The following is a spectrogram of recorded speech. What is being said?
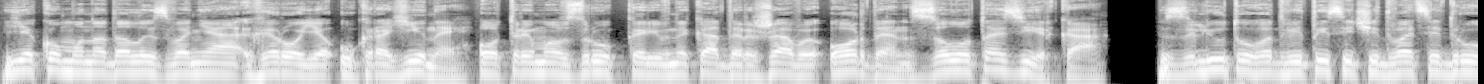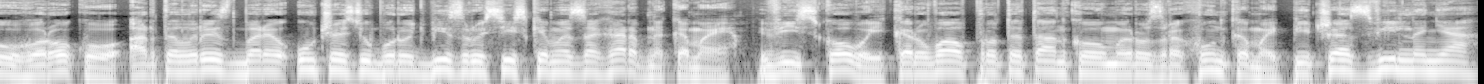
якому надали звання Героя України, отримав з рук керівника держави орден Золота зірка. З лютого 2022 року артилерист бере участь у боротьбі з російськими загарбниками. Військовий керував протитанковими розрахунками під час звільнення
